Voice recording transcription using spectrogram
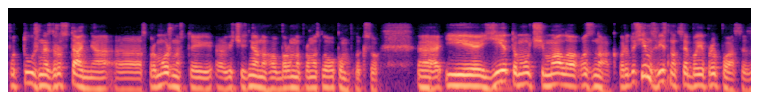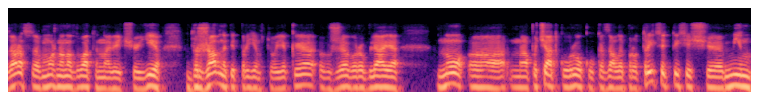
потужне зростання е, спроможностей е, вітчизняного оборонно-промислового комплексу. Е, І є тому чимало ознак. Передусім, звісно, це боєприпаси. Зараз можна назвати навіть, що є державне підприємство, яке вже виробляє. Ну, на початку року казали про 30 тисяч мін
